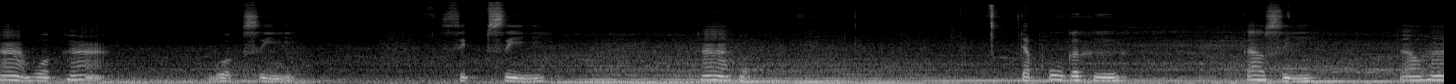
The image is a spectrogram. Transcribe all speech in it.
ห้าบวกห้าบวกสี่สิบสี่ห้าหกจับคู่ก็คือเก้าสี่เก้าห้า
